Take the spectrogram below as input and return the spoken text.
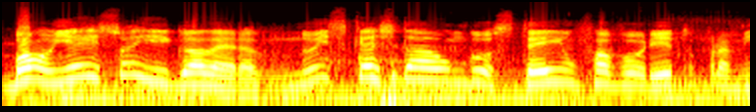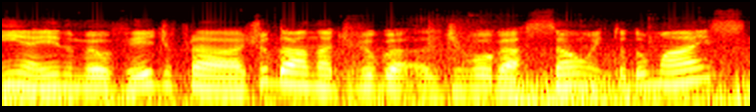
Bom, e é isso aí, galera. Não esquece de dar um gostei, um favorito pra mim aí no meu vídeo, pra ajudar na divulga divulgação e tudo mais.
